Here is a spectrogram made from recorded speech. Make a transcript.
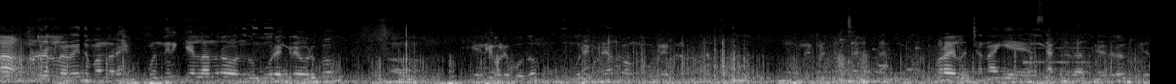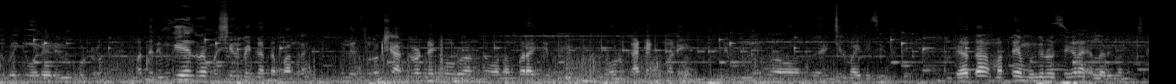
ಹಾಂ, ನೋಡಿದ್ರಲ್ಲ ರೈತ ಬಂದರೆ. ಒಂದಿನಕ್ಕೆ ದಿನಕ್ಕೆ ಅಂದ್ರೆ ಒಂದು ಮೂರು ಎಕರೆವರೆಗೂ ಎಣ್ಣೆ ಹೊಡಿಬೋದು. ಮೂರು ಎಕರೆ ಅಂದ್ರೆ ಒಂದು ಮೂರು ಲೀಟ್ರ್ ಮೂರು ಲೀಟ್ರ್ ಖರ್ಚಾಗುತ್ತೆ ಪರವಾಗಿಲ್ಲ, ಚೆನ್ನಾಗಿ ಸಾಕ್ತದೆ ಅಂತ ಹೇಳಿದ್ರು. ಇದ್ರ ಬಗ್ಗೆ ಒಳ್ಳೆ ರಿವ್ಯೂ ಕೊಟ್ಟರು ಮತ್ತು ನಿಮಗೆ ಏನಾರ ಮಷಿನ್ ಬೇಕಂತಪ್ಪ ಅಂದರೆ, ಇಲ್ಲಿ ಸುರಕ್ಷಾ ಅಗ್ರೋಟೆಕ್ ಅವರು ಅಂತ ಒಂದು ನಂಬರ್ ಹಾಕಿರ್ತೀವಿ ಅವ್ರು ಕಾಂಟ್ಯಾಕ್ಟ್ ಮಾಡಿ ಒಂದು ಹೆಚ್ಚಿನ ಮಾಹಿತಿ ಸಿಗ್ತದೆ ಅಂತ ಹೇಳ್ತಾ ಮತ್ತೆ ಮುಂದಿನ ಸಿಗೋಣ. ಎಲ್ಲರಿಗೂ ನಮಸ್ಕಾರ.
